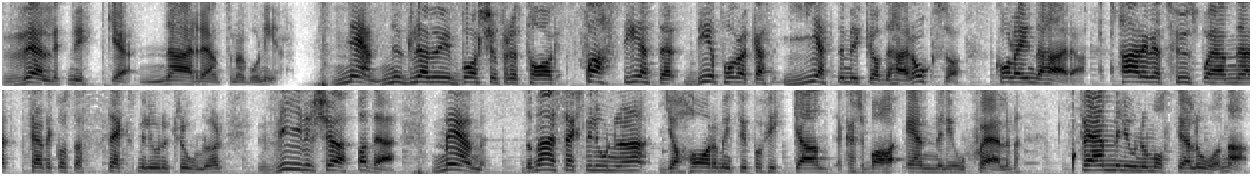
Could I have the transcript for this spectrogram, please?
väldigt mycket när räntorna går ner. Men nu glömmer vi börsen för ett tag. Fastigheter, det påverkas jättemycket av det här också. Kolla in det här. Här har vi ett hus på Hemnet, säg att det kostar 6 miljoner kronor. Vi vill köpa det, men de här 6 miljonerna, jag har dem inte på fickan. Jag kanske bara har en miljon själv. 5 miljoner måste jag låna.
